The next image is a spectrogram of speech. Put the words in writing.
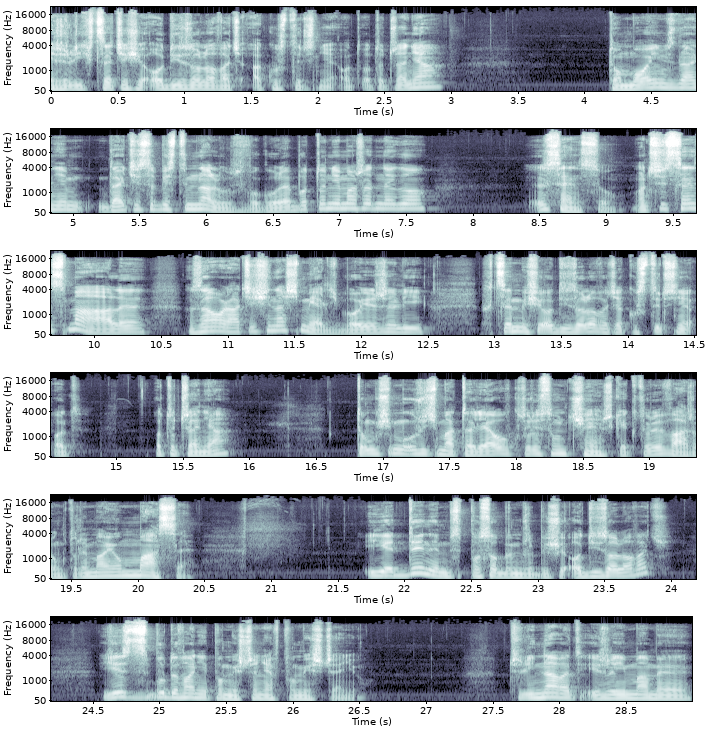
Jeżeli chcecie się odizolować akustycznie od otoczenia, to moim zdaniem dajcie sobie z tym na luz w ogóle, bo to nie ma żadnego sensu. Znaczy sens ma, ale zaoracie się na śmierć, bo jeżeli chcemy się odizolować akustycznie od otoczenia, to musimy użyć materiałów, które są ciężkie, które ważą, które mają masę. I jedynym sposobem, żeby się odizolować, jest zbudowanie pomieszczenia w pomieszczeniu. Czyli nawet jeżeli mamy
